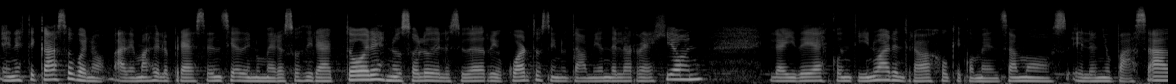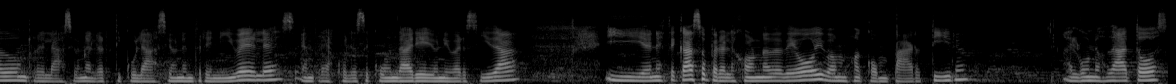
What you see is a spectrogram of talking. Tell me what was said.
en este caso, bueno, además de la presencia de numerosos directores, no solo de la ciudad de Río Cuarto, sino también de la región, la idea es continuar el trabajo que comenzamos el año pasado en relación a la articulación entre niveles, entre escuela secundaria y universidad. Y en este caso, para la jornada de hoy, vamos a compartir algunos datos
